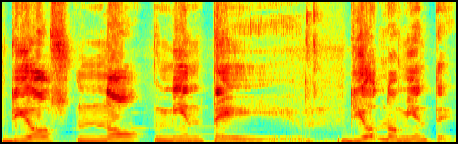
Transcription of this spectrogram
Dios no miente. Dios no miente.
